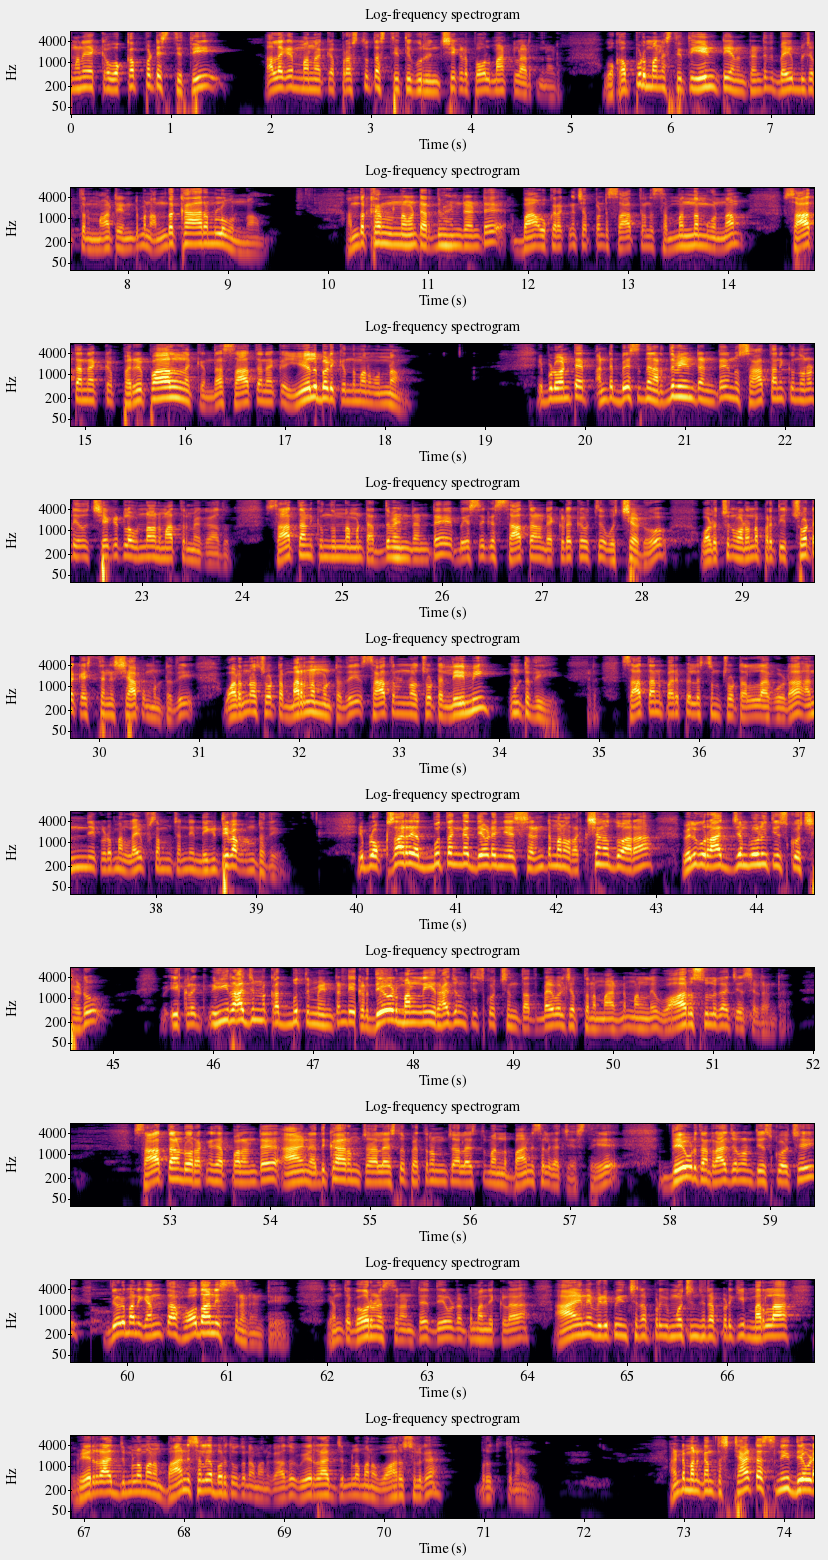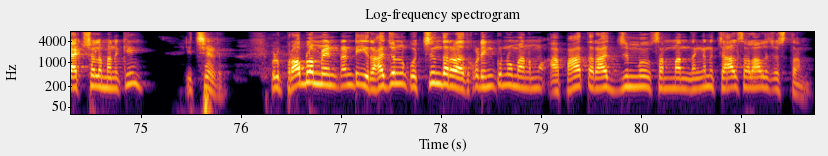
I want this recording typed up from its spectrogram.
మన యొక్క ఒకప్పటి స్థితి అలాగే మన యొక్క ప్రస్తుత స్థితి గురించి ఇక్కడ పౌలు మాట్లాడుతున్నాడు. ఒకప్పుడు మన స్థితి ఏంటి అని అంటే బైబిల్ చెప్తున్న మాట ఏంటంటే మనం అంధకారంలో ఉన్నాం. అంధకారంలో ఉన్నామంటే అర్థం ఏంటంటే బా ఒక రకంగా చెప్పండి సాతన సంబంధంగా ఉన్నాం. సాతన యొక్క పరిపాలన కింద సాతన యొక్క ఏలుబడి కింద మనం ఉన్నాం. ఇప్పుడు అంటే అంటే బేసిక్ దాని అర్థం ఏంటంటే నువ్వు సాతానికి కింద ఉన్నట్టు ఏదో చీకట్లో ఉన్నావని మాత్రమే కాదు. సాతానికి కింద ఉన్నామంటే అర్థం ఏంటంటే బేసిక్గా సాతానుడు ఎక్కడెక్కడ వచ్చాడో వాడు వచ్చిన వాడున్న ప్రతి చోట ఖచ్చితంగా శాపం ఉంటుంది. వాడున్న చోట మరణం ఉంటుంది. సాతాను ఉన్న చోట లేమి ఉంటుంది. సాతాను పరిపాలిస్తున్న చోట అల్లా కూడా అన్నీ కూడా మన లైఫ్ సంబంధించి అన్ని నెగిటివ్ అక్కడ ఉంటుంది. ఇప్పుడు ఒకసారి అద్భుతంగా దేవుడు ఏం చేశాడంటే మనం రక్షణ ద్వారా వెలుగు రాజ్యంలోనికి తీసుకొచ్చాడు. ఇక్కడ ఈ రాజ్యంలోకి అద్భుతం ఏంటంటే ఇక్కడ దేవుడు మనల్ని ఈ రాజ్యం తీసుకొచ్చిన తర్వాత బైబిల్ చెప్తున్న మాట మనల్ని వారసులుగా చేశాడంట. సాతానుడు ఓ రకంగా చెప్పాలంటే ఆయన అధికారం చాలేస్తూ పెత్తనం చాలేస్తూ మనల్ని బానిసలుగా చేస్తే దేవుడు తన రాజ్యంలో తీసుకొచ్చి దేవుడు మనకి ఎంత హోదాని ఇస్తున్నాడంటే ఎంత గౌరవం ఇస్తున్నాడంటే దేవుడు అంటే మన ఇక్కడ ఆయన విడిపించినప్పుడు విమోచించినప్పటికీ మరలా వేరే రాజ్యంలో మనం బానిసలుగా బ్రతుకుతున్నాం అని కాదు వేరే రాజ్యంలో మనం వారసులుగా బ్రతుకుతున్నాం. అంటే మనకు అంత స్టేటస్ని దేవుడు యాక్చువల్గా మనకి ఇచ్చాడు. ఇప్పుడు ప్రాబ్లం ఏంటంటే ఈ రాజ్యంలోకి వచ్చిన తర్వాత కూడా ఇంకొన్ని మనం ఆ పాత రాజ్యము సంబంధంగానే చాలాసార్లు ఆలోచిస్తాం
